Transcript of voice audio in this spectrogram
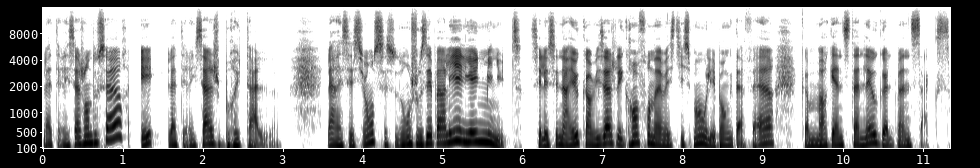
l'atterrissage en douceur et l'atterrissage brutal. La récession, c'est ce dont je vous ai parlé il y a une minute. C'est le scénario qu'envisagent les grands fonds d'investissement ou les banques d'affaires comme Morgan Stanley ou Goldman Sachs.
